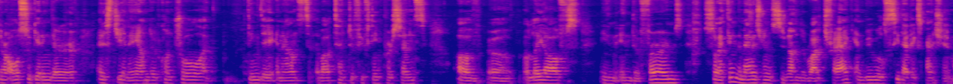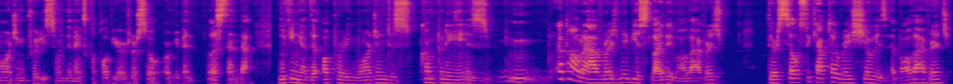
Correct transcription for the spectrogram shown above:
They're also getting their SG&A under control. I think they announced about 10 to 15% of uh, layoffs in, in the firms. So I think the management is on the right track, and we will see that expansion margin pretty soon in the next couple of years or so, or even less than that. Looking at the operating margin, this company is mm, about average, maybe a slightly above average. Their sales to capital ratio is above average.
